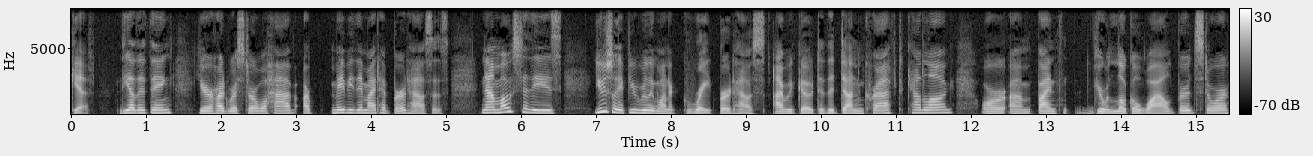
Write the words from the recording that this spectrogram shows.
gift. The other thing your hardware store will have are maybe they might have birdhouses. Now most of these Usually, if you really want a great birdhouse, I would go to the Duncraft catalog or um, find your local wild bird store.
